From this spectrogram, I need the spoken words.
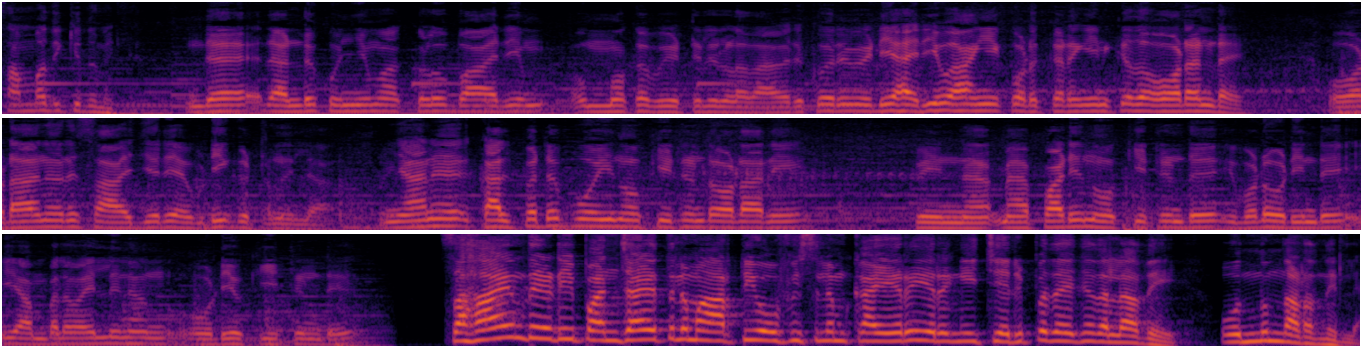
സമ്മതിക്കുന്നുമില്ല. എന്റെ രണ്ട് കുഞ്ഞുമക്കളും ഭാര്യയും ഉമ്മൊക്കെ വീട്ടിലുള്ളതാണ്. അവർക്കൊരു വെടി അരി വാങ്ങി കൊടുക്കണമെങ്കിൽ എനിക്കത് ഓടണ്ടേ? ഓടാനൊരു സാഹചര്യം എവിടെയും കിട്ടണില്ല. ഞാൻ കൽപ്പറ്റ പോയി നോക്കിയിട്ടുണ്ട് ഓടാൻ പിന്നെ മേപ്പാടി നോക്കിയിട്ടുണ്ട്. ഇവിടെ ഓടിയിട്ടുണ്ട് ഈ അമ്പലവയലിൽ ഞാൻ ഓടി നോക്കിയിട്ടുണ്ട് സഹായം തേടി പഞ്ചായത്തിലും ആർ ടി ഓഫീസിലും കയറി ഇറങ്ങി ചെരുപ്പ് തേഞ്ഞതല്ലാതെ ഒന്നും നടന്നില്ല.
